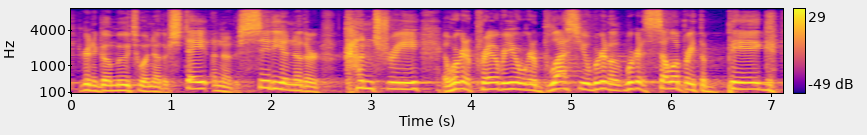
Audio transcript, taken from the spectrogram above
You're going to go move to another state, another city, another country, and we're going to pray over you. We're going to bless you. We're going to, we're going to celebrate the big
